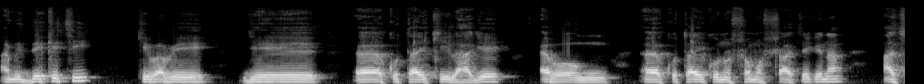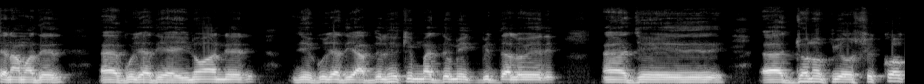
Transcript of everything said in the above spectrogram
আমি দেখেছি কীভাবে যে কোথায় কি লাগে এবং কোথায় কোনো সমস্যা আছে কিনা। আছেন আমাদের গুজাদিয়া ইনোয়ানের যে গুজাদিয়া আব্দুল হাকিম মাধ্যমিক বিদ্যালয়ের যে জনপ্রিয় শিক্ষক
